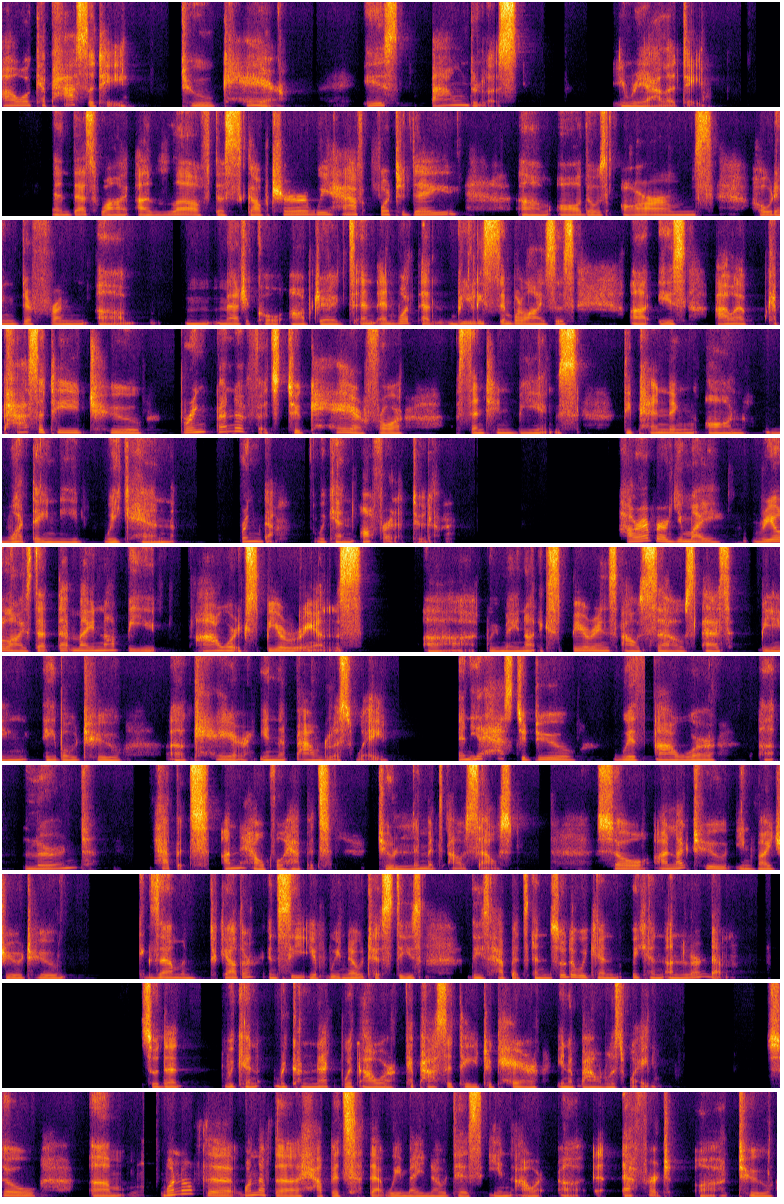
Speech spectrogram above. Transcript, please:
Our capacity to care is boundless in reality. And that's why I love the sculpture we have for today. Um, all those arms holding different um, magical objects. And, and what that really symbolizes uh, is our capacity to bring benefits to care for sentient beings. Depending on what they need, we can bring them, we can offer that to them. However, you might realize that that may not be our experience. Uh, we may not experience ourselves as being able to uh, care in a boundless way. And it has to do with our uh, learned habits, unhelpful habits to limit ourselves. So I'd like to invite you to examine together and see if we notice these these habits and so that we can we can unlearn them so that we can reconnect with our capacity to care in a boundless way. So, um, one of the one of the habits that we may notice in our uh, effort uh, to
